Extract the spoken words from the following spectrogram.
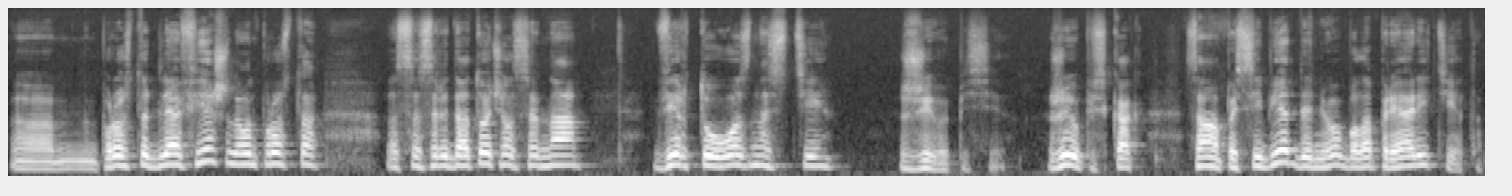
Эм, просто для Фешина он просто сосредоточился на виртуозности живописи. Живопись как сама по себе для него была приоритетом.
